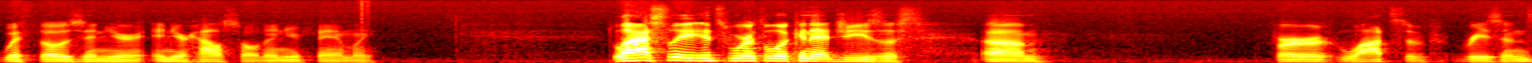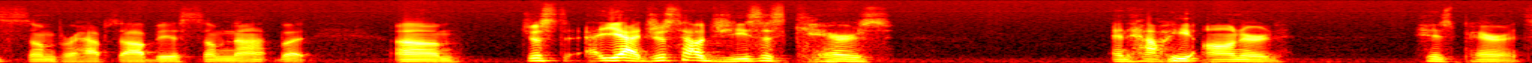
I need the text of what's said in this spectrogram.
with those in your, in your household, in your family. Lastly, it's worth looking at Jesus. Um, for lots of reasons, some perhaps obvious, some not. But um, just, yeah, just how Jesus cares and how he honored his parents.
